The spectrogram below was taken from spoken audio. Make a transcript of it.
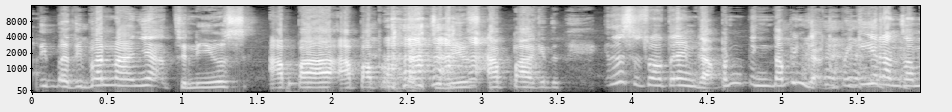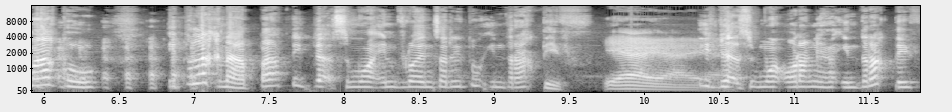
Tiba-tiba nanya jenius apa apa produk jenius apa gitu. Itu sesuatu yang nggak penting tapi nggak kepikiran sama aku. Itulah kenapa tidak semua influencer itu interaktif. Iya, iya, iya. Tidak semua orang yang interaktif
